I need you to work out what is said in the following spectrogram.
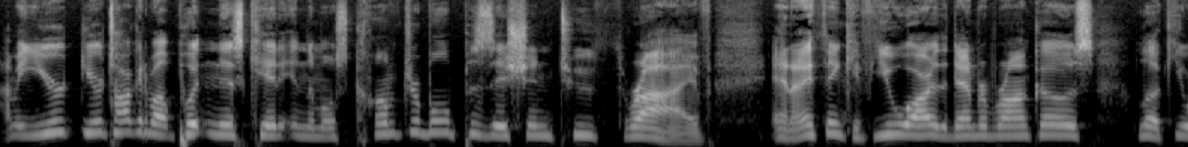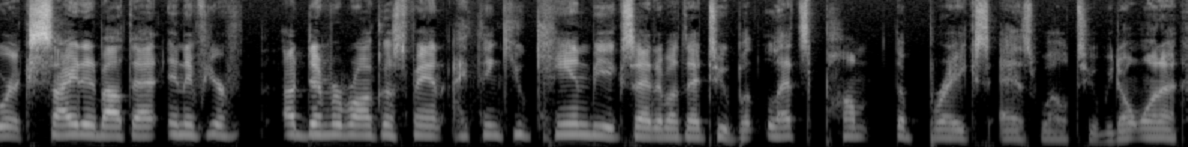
I mean, you're you're talking about putting this kid in the most comfortable position to thrive. And I think if you are the Denver Broncos, look, you are excited about that. And if you're a Denver Broncos fan, I think you can be excited about that too. But let's pump the brakes as well too. We don't want to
